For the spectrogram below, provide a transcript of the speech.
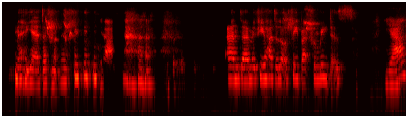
yeah, definitely. yeah. And um, if you had a lot of feedback from readers? Yeah,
